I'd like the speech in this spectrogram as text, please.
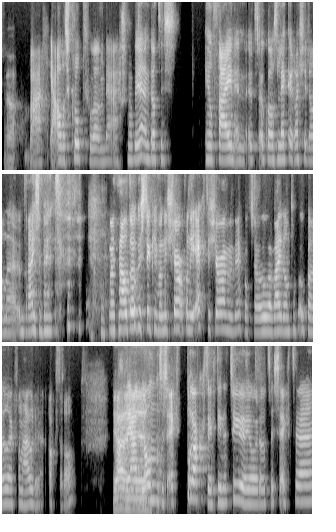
Ja. Maar ja, alles klopt gewoon daar, snap je? En dat is heel fijn. En het is ook wel eens lekker als je dan uh, aan het reizen bent. maar het haalt ook een stukje van die, char van die echte charme weg of zo. Waar wij dan toch ook wel heel erg van houden, achteraf. Ja, maar en, ja, het uh, land is echt prachtig. Die natuur, joh, dat is echt... Uh,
